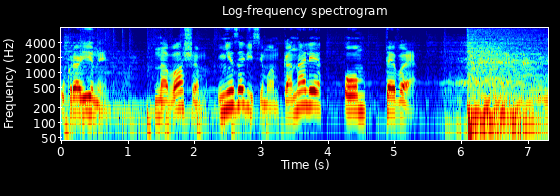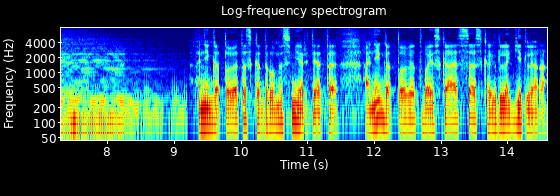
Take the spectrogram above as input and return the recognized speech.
Украины на вашем независимом канале ОМ ТВ. Они готовят эскадроны смерти. Это они готовят войска СС, как для Гитлера.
